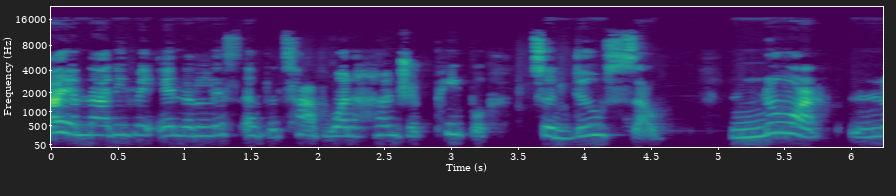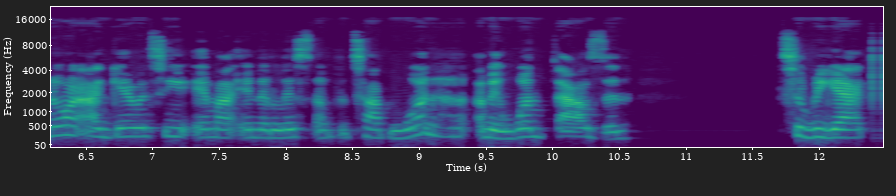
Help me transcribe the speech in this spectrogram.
I am not even in the list of the top 100 people to do so. Nor, nor I guarantee you, am I in the list of the top one. I mean 1,000 to react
